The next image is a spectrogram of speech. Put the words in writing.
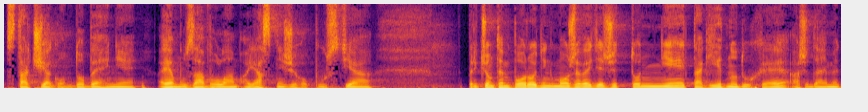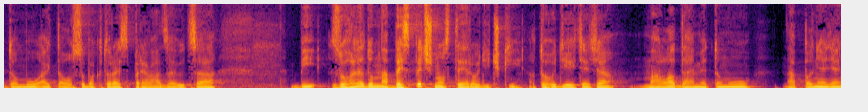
stačí, ak on dobehne a ja mu zavolám a jasne, že ho pustia. Pričom ten pôrodník môže vedieť, že to nie je tak jednoduché a že dajme tomu aj tá osoba, ktorá je sprevádzajúca, by s ohľadom na bezpečnosť tej rodičky a toho dieťaťa mala, dajme tomu, naplňať aj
